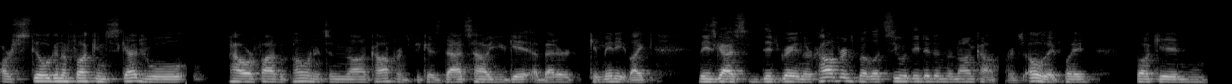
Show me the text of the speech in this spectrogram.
are still gonna fucking schedule power five opponents in the non-conference because that's how you get a better committee. Like these guys did great in their conference, but let's see what they did in the non-conference. Oh, they played fucking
